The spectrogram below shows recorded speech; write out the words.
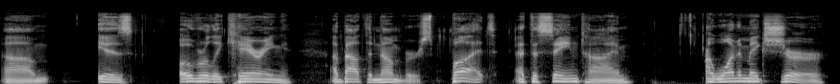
um, is overly caring about the numbers. But at the same time, I want to make sure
